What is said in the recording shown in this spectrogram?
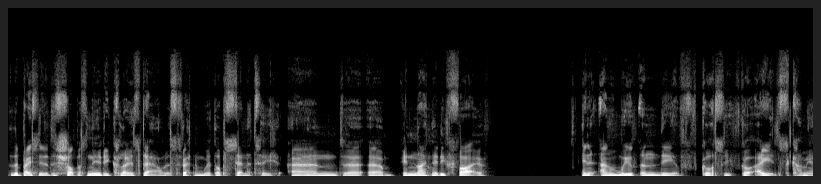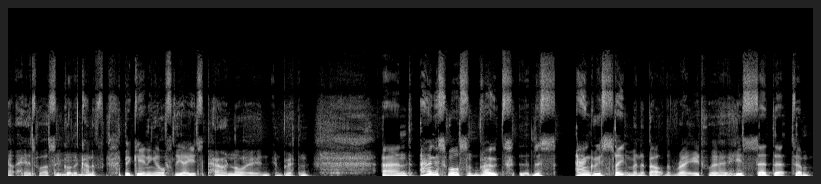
The, basically, the shop was nearly closed down. It was threatened with obscenity. And uh, um, in 1985. In, and we and the, of course you've got AIDS coming out here as well, so you've got the kind of beginning of the AIDS paranoia in, in Britain. And Angus Wilson wrote this angry statement about the raid, where he said that um,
